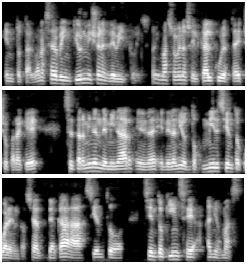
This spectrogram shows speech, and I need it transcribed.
en total. Van a ser 21 millones de Bitcoins. Y más o menos el cálculo está hecho para que se terminen de minar en el, año 2140, o sea, de acá a 115 años más.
